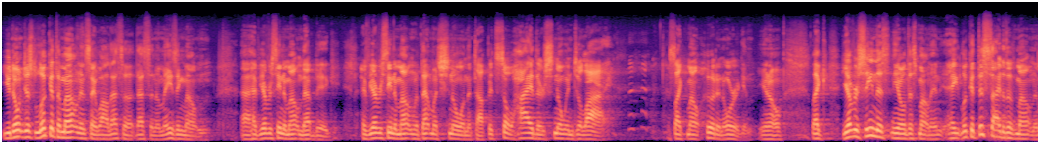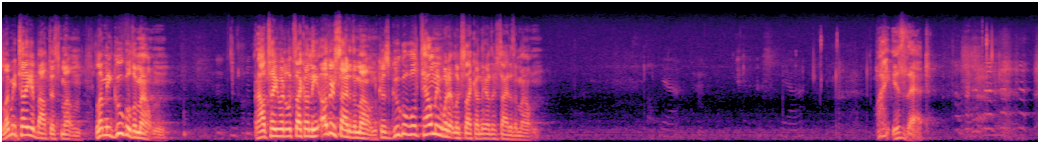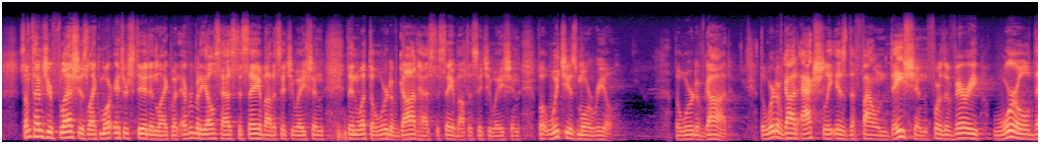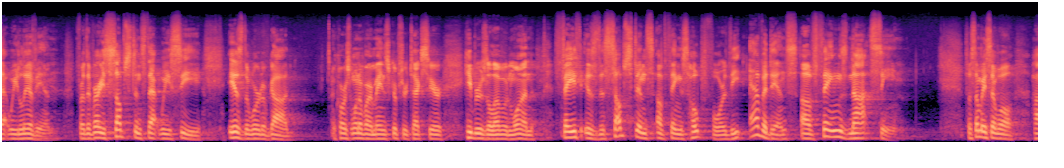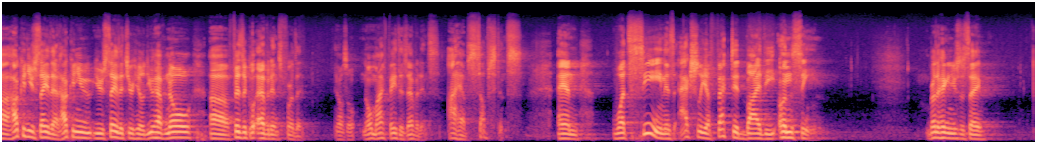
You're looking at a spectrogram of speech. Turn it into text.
You don't just look at the mountain and say, wow, that's, a, that's an amazing mountain. Uh, have you ever seen a mountain that big? Have you ever seen a mountain with that much snow on the top? It's so high there's snow in July. It's like Mount Hood in Oregon, you know. Like, you ever seen this, you know, this mountain? And, hey, look at this side of the mountain, and let me tell you about this mountain. Let me Google the mountain. And I'll tell you what it looks like on the other side of the mountain, because Google will tell me what it looks like on the other side of the mountain. Why is that? Sometimes your flesh is like more interested in like what everybody else has to say about a situation than what the word of God has to say about the situation. But which is more real? The word of God. The word of God actually is the foundation for the very world that we live in. For the very substance that we see is the word of God. Of course, one of our main scripture texts here, Hebrews 11 1, faith is the substance of things hoped for, the evidence of things not seen. So somebody said, Well, how can you say that? How can you, you say that you're healed? You have no uh, physical evidence for that. You know, so, no, my faith is evidence. I have substance. And what's seen is actually affected by the unseen. Brother Hagin used to say,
